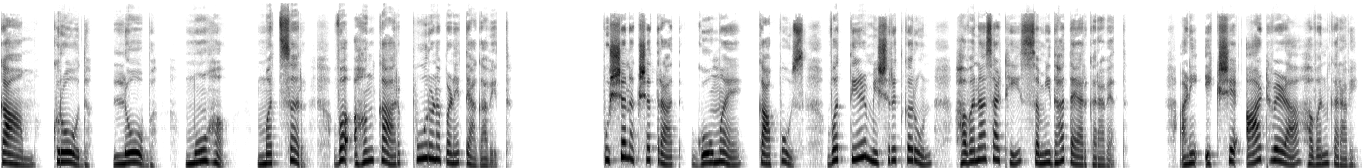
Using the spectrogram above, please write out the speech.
काम क्रोध लोभ मोह मत्सर व अहंकार पूर्णपणे त्यागावेत. पुष्य नक्षत्रात गोमय कापूस व तीळ मिश्रित करून हवनासाठी समिधा तयार कराव्यात आणि एकशे आठ वेळा हवन करावे.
